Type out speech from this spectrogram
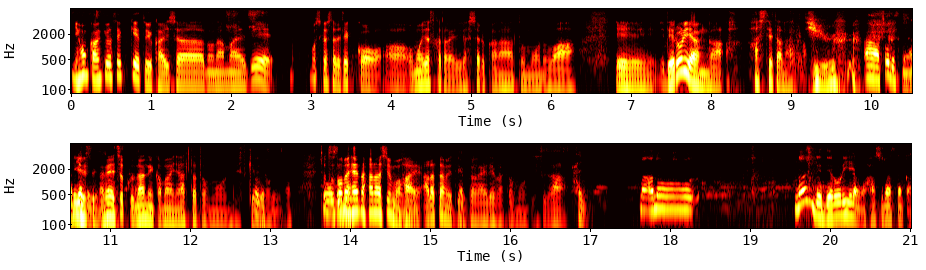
日本環境設計という会社の名前で、もしかしたら結構あ思い出す方がいらっしゃるかなと思うのは、えーデロリアンが走ってたなっていうああそうです ね。ありがとうございます。ちょっと何年か前にあったと思うんですけれども、そうですちょっとその辺の話も、はい、改めて伺えればと思うんですが、はい。まああのなんでデロリアンを走らせたか、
